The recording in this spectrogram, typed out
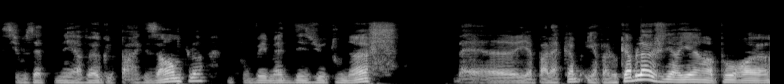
si vous êtes né aveugle par exemple, vous pouvez mettre des yeux tout neufs, ben il n'y a pas la y a pas le câblage derrière pour euh,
